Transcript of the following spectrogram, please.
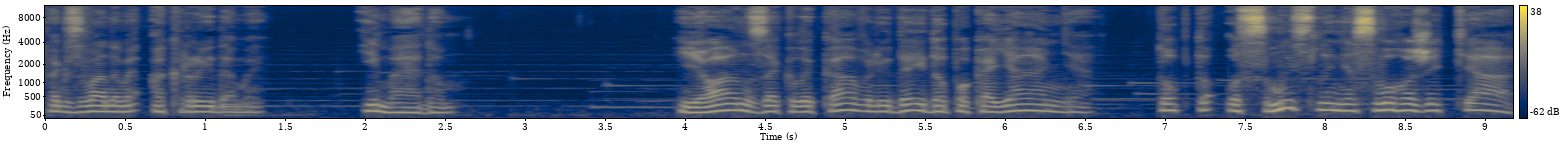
так званими акридами і медом. Йоанн закликав людей до покаяння, тобто осмислення свого життя,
